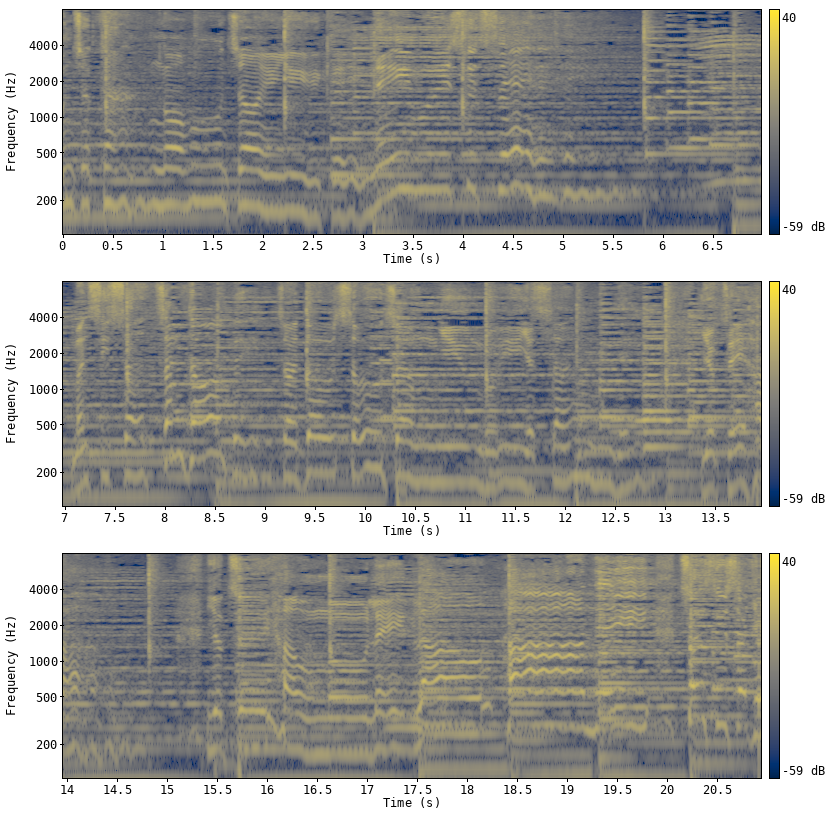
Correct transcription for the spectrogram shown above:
伴着，但我在预期你會說捨棄。問事實怎躲避，在倒數將要每日想你。若這刻，若最後無力留下你，將消失勇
